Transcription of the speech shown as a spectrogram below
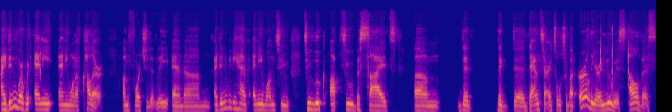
i didn't work with any anyone of color unfortunately. And um i didn't really have anyone to to look up to besides um the the, the dancer I told you about earlier, Louis Elvis,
